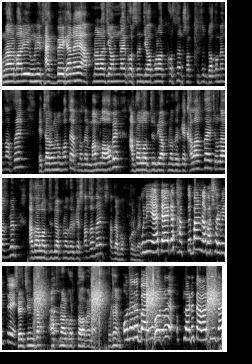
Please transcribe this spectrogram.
উনার বাড়ি উনি থাকবে এখানে আপনারা যে অন্যায় করছেন যে অপরাধ করছেন সব কিছু ডকুমেন্টস আছে এটার অনুপাতে আপনাদের মামলা হবে। আদালত যদি আপনাদেরকে খালাস দেয় চলে আসবেন। আদালত যদি আপনাদেরকে সাজা দেয় সাজা ভোগ করবেন। উনি একা একা থাকতে পারে না বাসার ভিতরে? সে চিন্তা আপনার করতে হবে না। উঠেন। ওনারা বাইরে ফ্ল্যাটে তালা দিয়ে যায়।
